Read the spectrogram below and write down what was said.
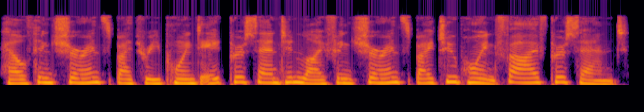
health insurance by 3.8% and life insurance by 2.5%.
